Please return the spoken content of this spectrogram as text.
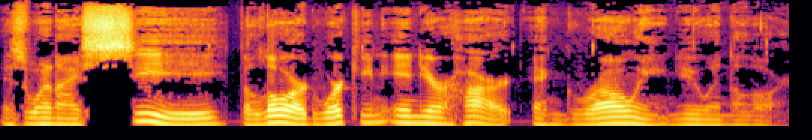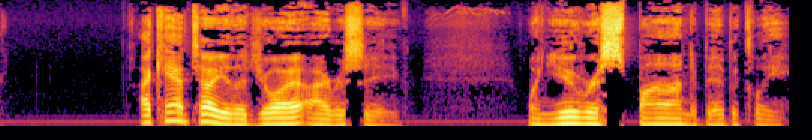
is when I see the Lord working in your heart and growing you in the Lord. I can't tell you the joy I receive when you respond biblically,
